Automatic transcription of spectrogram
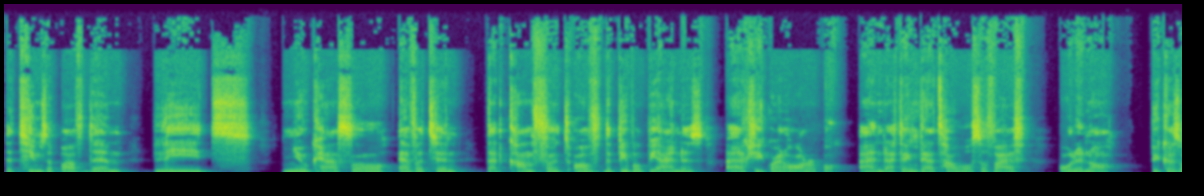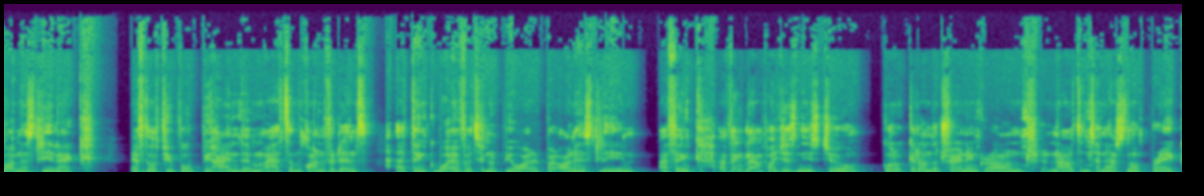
the teams above them, Leeds, Newcastle, Everton, that comfort of the people behind us are actually quite horrible. And I think that's how we'll survive, all in all. Because honestly, like, if those people behind them had some confidence, I think more Everton would be worried. But honestly, I think I think Lampard just needs to go get on the training ground. Now it's international break.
